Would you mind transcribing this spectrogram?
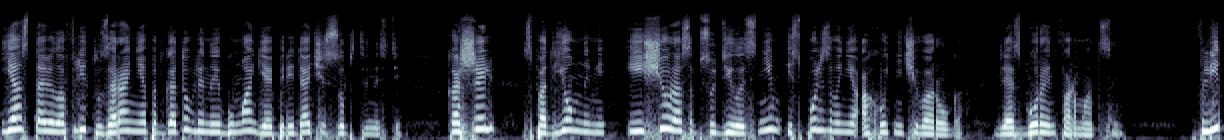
Я оставила Флиту заранее подготовленные бумаги о передаче собственности, кошель с подъемными и еще раз обсудила с ним использование охотничьего рога для сбора информации. Флит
